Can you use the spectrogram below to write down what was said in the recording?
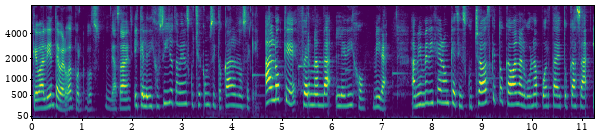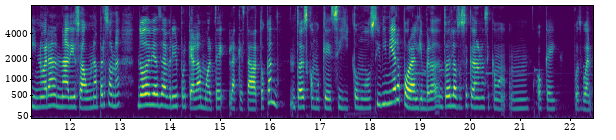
Qué valiente, ¿verdad? Porque pues ya saben. Y que le dijo, sí, yo también escuché como si tocara no sé qué. A lo que Fernanda le dijo, mira, a mí me dijeron que si escuchabas que tocaban alguna puerta de tu casa y no era nadie, o sea, una persona, no debías de abrir porque era la muerte la que estaba tocando. Entonces, como que si, como si viniera por alguien, ¿verdad? Entonces las dos se quedaron así como, mm, ok, pues bueno.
